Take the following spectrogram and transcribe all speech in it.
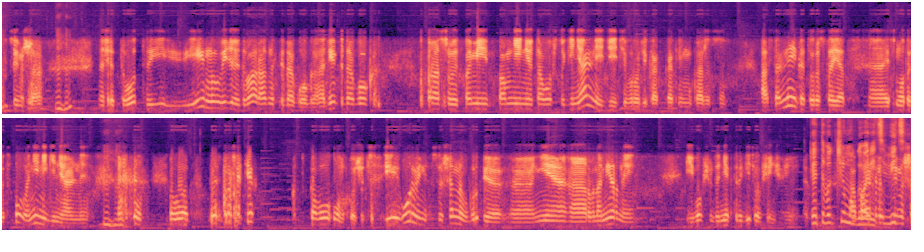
Мгм. в ЦМШ. Мгм. Значит, вот, и, и мы увидели два разных педагога. Один педагог спрашивает по, ми- по мнению того, что гениальные дети, вроде как, как ему кажется, а остальные, которые стоят э, и смотрят в пол, они не гениальные. Вот. То есть спрашивать тех, кого он хочет. И уровень совершенно в группе э, не э, равномерный. И, в общем-то, некоторые дети вообще ничего не знают. Это вы к чему А говорите? Ведь ЦМШ,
